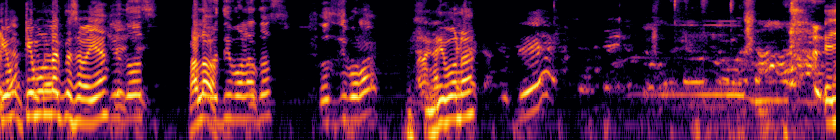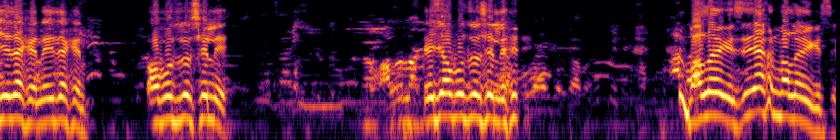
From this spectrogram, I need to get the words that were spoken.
কেমন কেমন লাগতেছে ভাইয়া? দোষ? ভালো? দিব না দোষ? দোষ দিব না? দিব না? এই যে দেখেন এই দেখেন অভদ্র ছেলে। এই যে অভদ্র ছেলে। ভালো হয়ে গেছে এখন ভালো হয়ে গেছে।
